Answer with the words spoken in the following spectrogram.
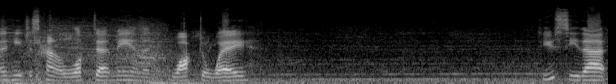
And he just kind of looked at me and then walked away. Do you see that?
